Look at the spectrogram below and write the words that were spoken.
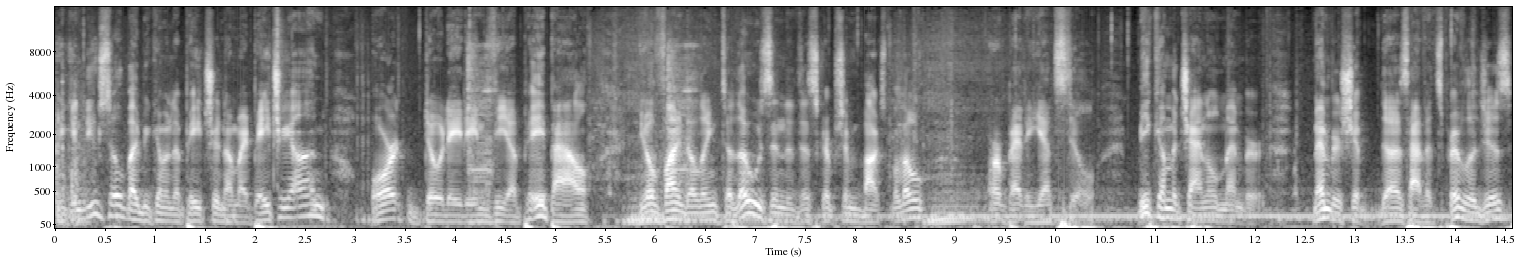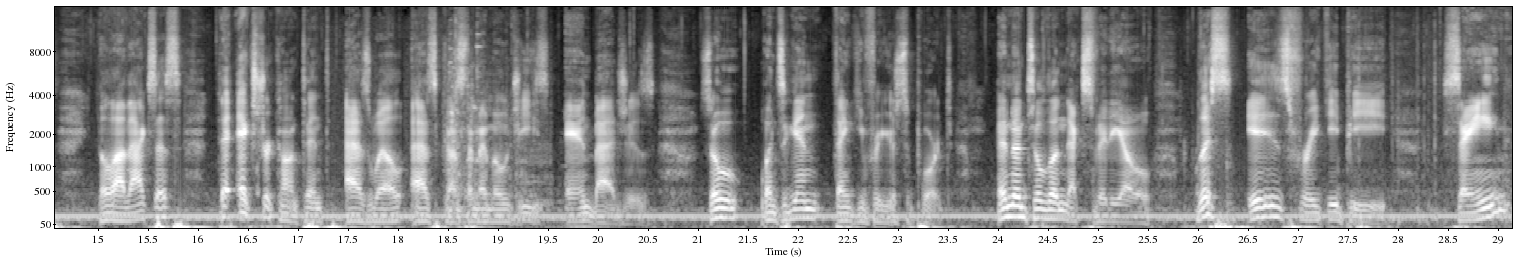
you can do so by becoming a patron on my Patreon or donating via PayPal. You'll find a link to those in the description box below, or better yet still, become a channel member. Membership does have its privileges. You'll have access to extra content as well as custom emojis and badges. So, once again, thank you for your support. And until the next video, this is Freaky P saying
